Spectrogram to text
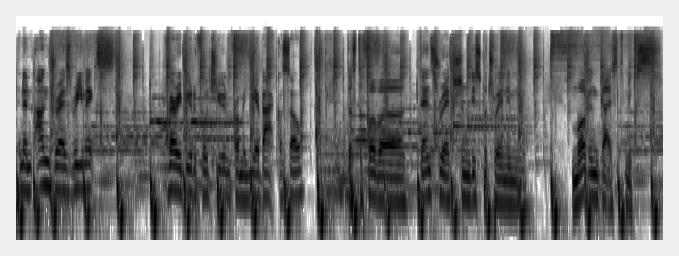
in an Andres remix. Very beautiful tune from a year back or so. Das davor war Dance Reaction Disco Train im Morgengeist Mix.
